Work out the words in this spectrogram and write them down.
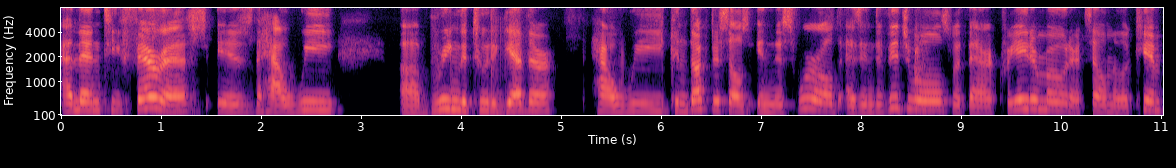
And then Tiferes is the, how we uh, bring the two together, how we conduct ourselves in this world as individuals with our creator mode, our Tzelem Elokim,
